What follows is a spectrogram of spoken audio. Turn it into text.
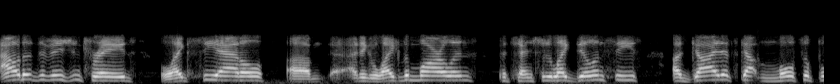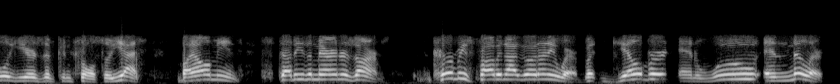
out of division trades like Seattle. Um, I think like the Marlins, potentially like Dylan Cease a guy that's got multiple years of control. So, yes, by all means, study the Mariners' arms. Kirby's probably not going anywhere, but Gilbert and Woo and Miller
